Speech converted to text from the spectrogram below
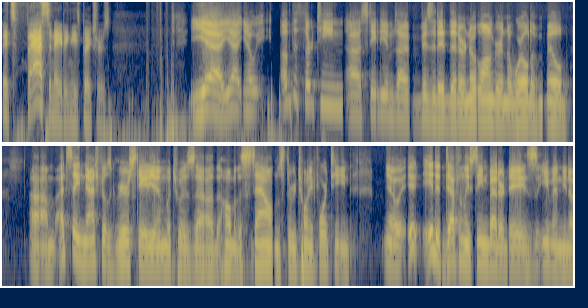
It's fascinating. These pictures. Yeah, yeah. You know, of the 13 uh, stadiums I've visited that are no longer in the world of MILB, um, I'd say Nashville's Greer Stadium, which was uh, the home of the Sounds through 2014. You know, it, it had definitely seen better days, even you know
